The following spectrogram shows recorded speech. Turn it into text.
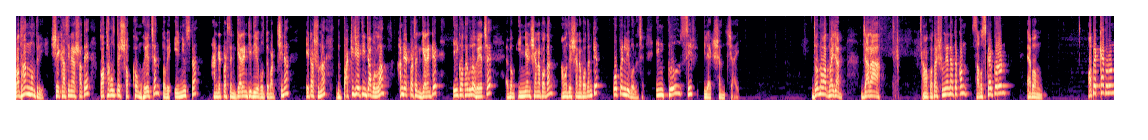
প্রধানমন্ত্রী শেখ হাসিনার সাথে কথা বলতে সক্ষম হয়েছেন। তবে এই নিউজটা হান্ড্রেড পার্সেন্ট গ্যারান্টি দিয়ে বলতে পারছি না। এটা শোনা, কিন্তু বাকি যে তিনটা বললাম হান্ড্রেড পার্সেন্ট গ্যারান্টেড এই কথাগুলো হয়েছে এবং ইন্ডিয়ান সেনাপ্রধান আমাদের সেনাপ্রধানকে ওপেনলি বলেছে ইনক্লুসিভ ইলেকশন চাই। ধন্যবাদ ভাইজান, যারা আমার কথা শুনলেন না তখন সাবস্ক্রাইব করুন এবং অপেক্ষা করুন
